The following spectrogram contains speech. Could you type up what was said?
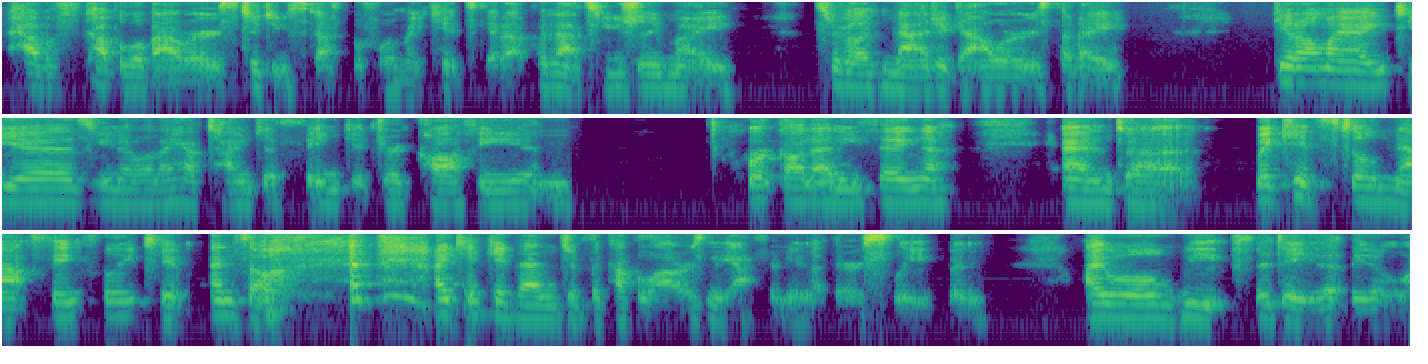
have a couple of hours to do stuff before my kids get up. And that's usually my sort of like magic hours that I get all my ideas, you know, and I have time to think and drink coffee and work on anything. And uh, my kids still nap, thankfully, too. And so I take advantage of the couple hours in the afternoon that they're asleep. And I will weep the day that they don't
